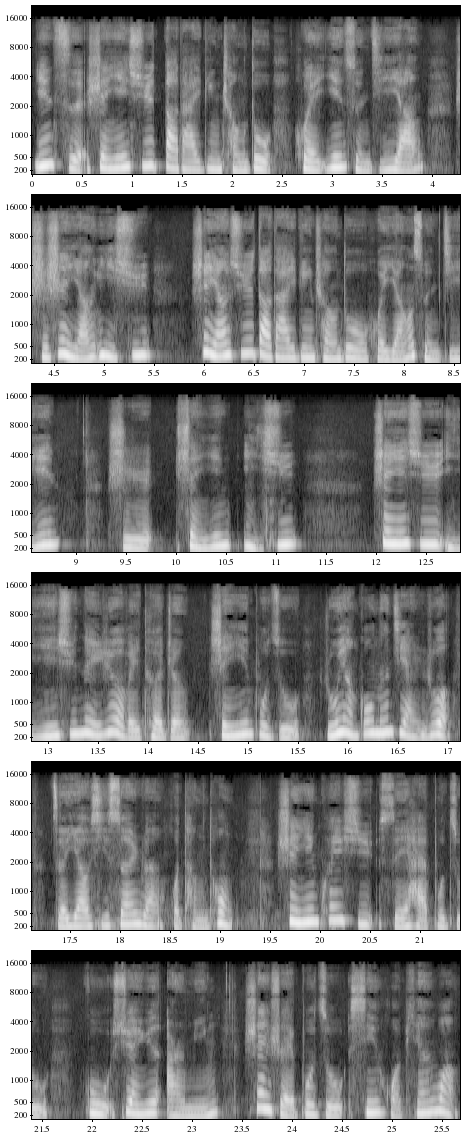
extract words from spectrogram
因此，肾阴虚到达一定程度会阴损及阳，使肾阳易虚；肾阳虚到达一定程度会阳损及阴，使肾阴易虚。肾阴虚以阴虚内热为特征，肾阴不足。濡养功能减弱，则腰膝酸软或疼痛；肾阴亏虚，髓海不足，故眩晕耳鸣；肾水不足，心火偏旺，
